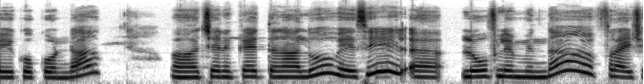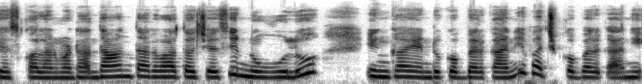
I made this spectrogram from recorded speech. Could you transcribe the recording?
వేయకోకుండా శనక్కాయ విత్తనాలు వేసి లో ఫ్లేమ్ మీద ఫ్రై చేసుకోవాలన్నమాట. దాని తర్వాత వచ్చేసి నువ్వులు ఇంకా ఎండు కొబ్బరి కానీ పచ్చి కొబ్బరి కానీ.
